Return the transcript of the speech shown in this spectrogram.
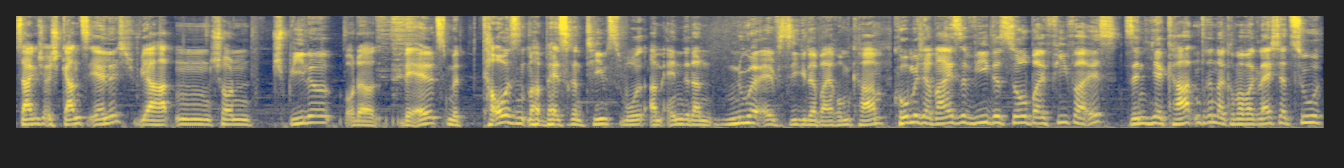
Sage ich euch ganz ehrlich. Wir hatten schon Spiele oder WLs mit tausendmal besseren Teams, wo am Ende dann nur elf Siege dabei rumkamen. Komischerweise, wie das so bei FIFA ist, sind hier Karten drin, da kommen wir aber gleich dazu,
